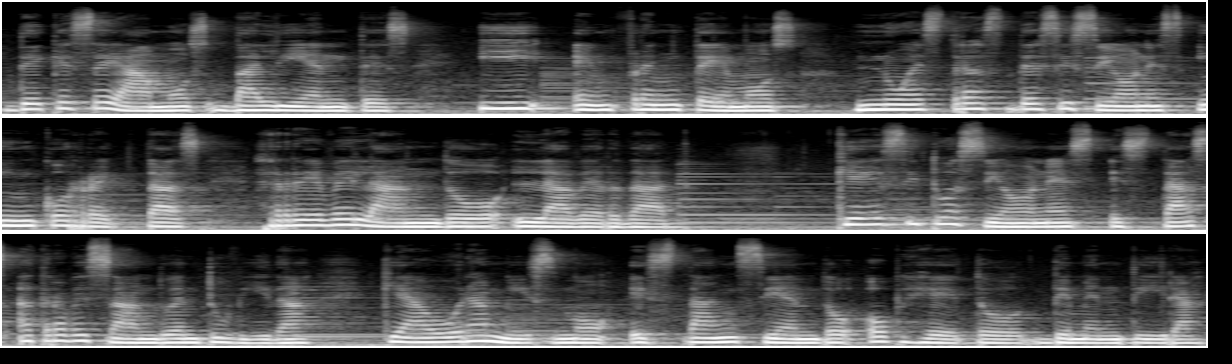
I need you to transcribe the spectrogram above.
de que seamos valientes y enfrentemos nuestras decisiones incorrectas revelando la verdad. ¿Qué situaciones estás atravesando en tu vida que ahora mismo están siendo objeto de mentira?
